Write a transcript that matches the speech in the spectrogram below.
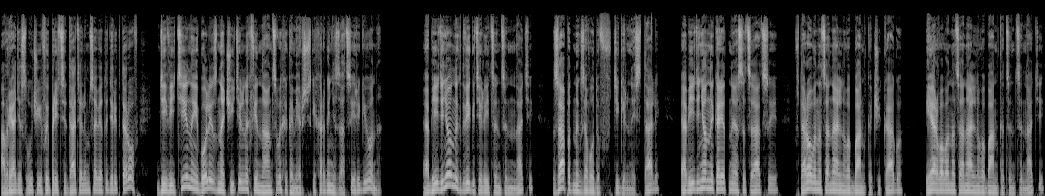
а в ряде случаев и председателем совета директоров девяти наиболее значительных финансовых и коммерческих организаций региона. Объединенных двигателей Цинциннати, западных заводов тигельной стали — Объединенной каретной ассоциации, Второго национального банка Чикаго, Первого национального банка Цинциннати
